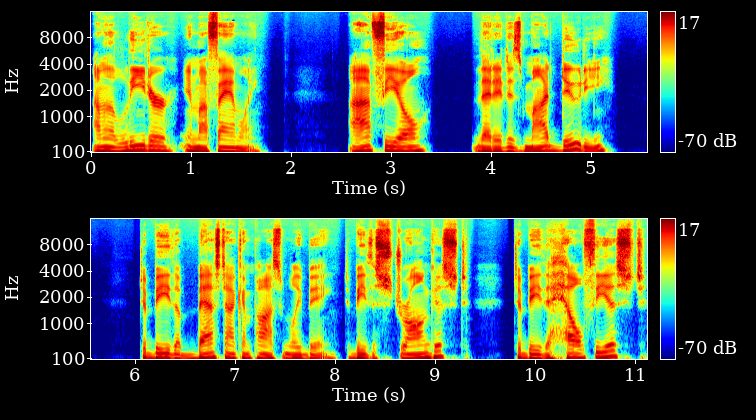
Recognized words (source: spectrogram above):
I'm the leader in my family. I feel that it is my duty to be the best I can possibly be, to be the strongest, to be the healthiest,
